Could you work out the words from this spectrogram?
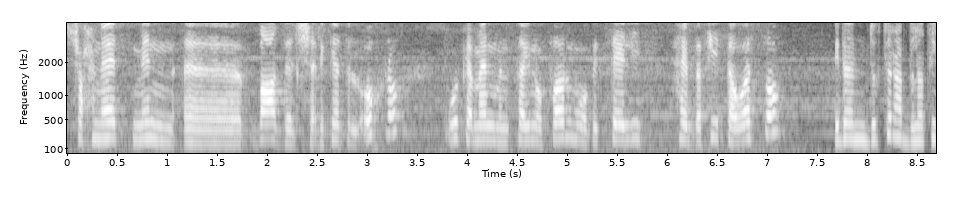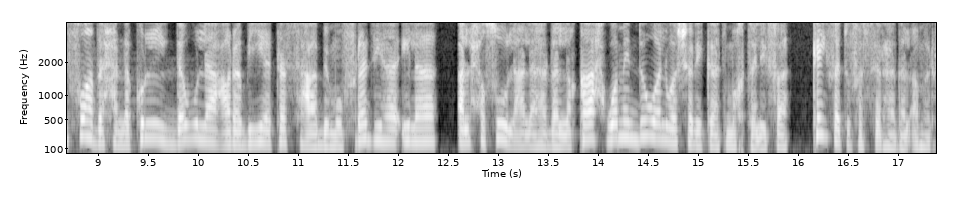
شحنات من آه، بعض الشركات الأخرى وكمان من ساينو فارم وبالتالي هيبقى في توسع. إذا دكتور عبد اللطيف واضح أن كل دولة عربية تسعى بمفردها إلى الحصول على هذا اللقاح ومن دول وشركات مختلفة، كيف تفسر هذا الأمر؟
